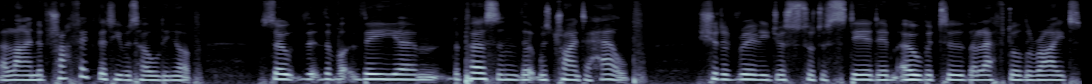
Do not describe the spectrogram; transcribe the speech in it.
a line of traffic that he was holding up. So the the the um, the person that was trying to help should have really just sort of steered him over to the left or the right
